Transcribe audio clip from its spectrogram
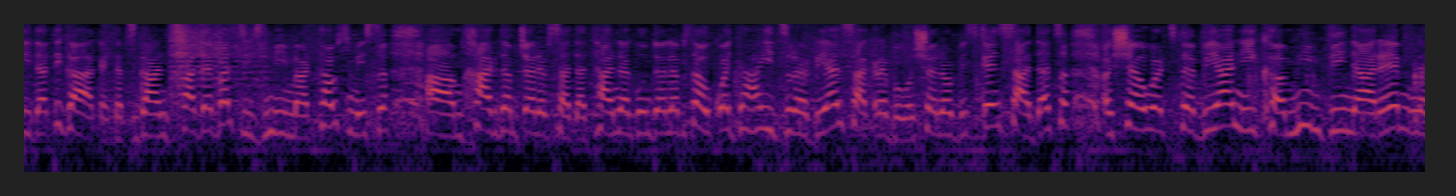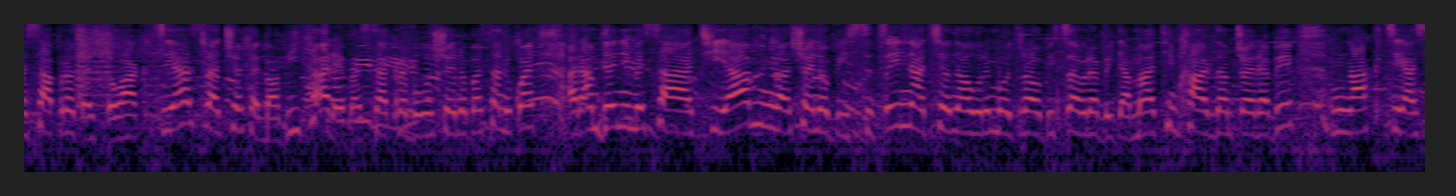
კანდიდატი გააკეთებს. განცხადებას, ის მიმართავს მის მხარდამჭერებსა და თანაგუნდელებს და უკვე დაიძრებიან საკრებულოს შენობისკენ, სადაც შეუერთდებიან იქ მიმდინარე საპროტესტო აქციას, რაც შეეხება ვითარებას საკრებულოს შენობასთან. უკვე რამდენიმე საათია შენობის წინ ნაციონალური მოძრაობის წევრები და მათი მხარდამჭერები აქციას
